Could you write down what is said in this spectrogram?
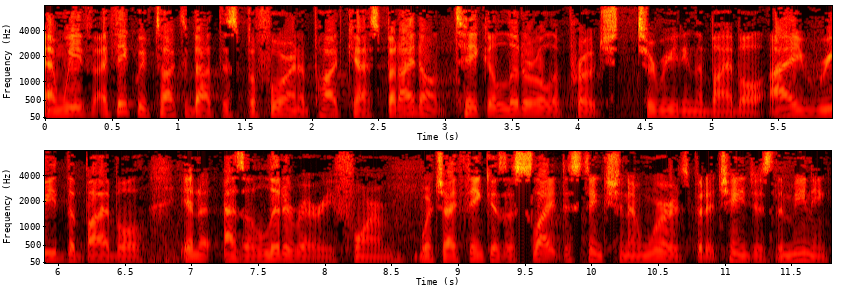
And we've I think we've talked about this before in a podcast, but I don't take a literal approach to reading the Bible. I read the Bible a, as a literary form, which I think is a slight distinction in words, but it changes the meaning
